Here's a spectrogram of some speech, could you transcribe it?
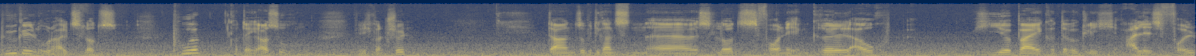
Bügeln oder halt Slots pur. Könnt ihr euch aussuchen. Finde ich ganz schön. Dann so wie die ganzen äh, Slots vorne im Grill. Auch hierbei könnt ihr wirklich alles voll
